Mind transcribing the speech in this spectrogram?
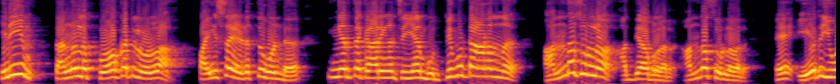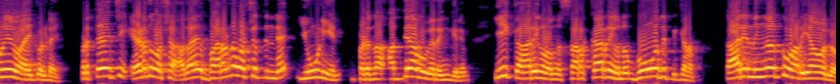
ഇനിയും തങ്ങളുടെ പോക്കറ്റിലുള്ള പൈസ എടുത്തുകൊണ്ട് ഇങ്ങനത്തെ കാര്യങ്ങൾ ചെയ്യാൻ ബുദ്ധിമുട്ടാണെന്ന് അന്തസ്സുള്ള അധ്യാപകർ അന്തസ്സുള്ളവർ ഏത് യൂണിയനും ആയിക്കോട്ടെ. പ്രത്യേകിച്ച് ഇടതുപക്ഷ അതായത് ഭരണപക്ഷത്തിന്റെ യൂണിയൻ പെടുന്ന അധ്യാപകരെങ്കിലും ഈ കാര്യങ്ങളൊന്ന് സർക്കാരിനെ ഒന്ന് ബോധിപ്പിക്കണം. കാര്യം നിങ്ങൾക്കും അറിയാമല്ലോ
